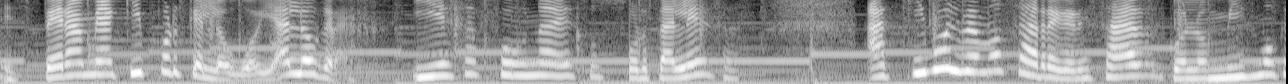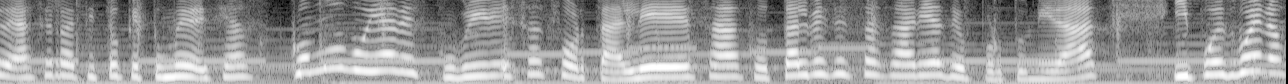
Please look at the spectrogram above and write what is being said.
espérame aquí porque lo voy a lograr. Y esa fue una de sus fortalezas. Aquí volvemos a regresar con lo mismo que hace ratito que tú me decías, ¿cómo voy a descubrir esas fortalezas o tal vez esas áreas de oportunidad? Y pues bueno,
